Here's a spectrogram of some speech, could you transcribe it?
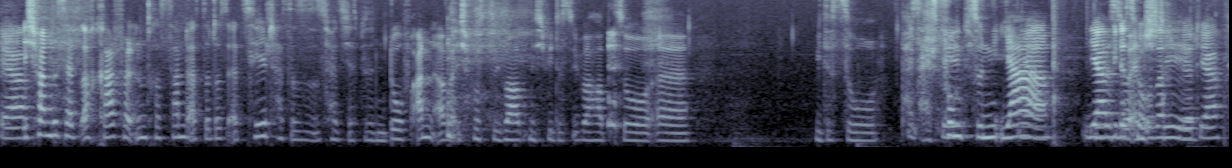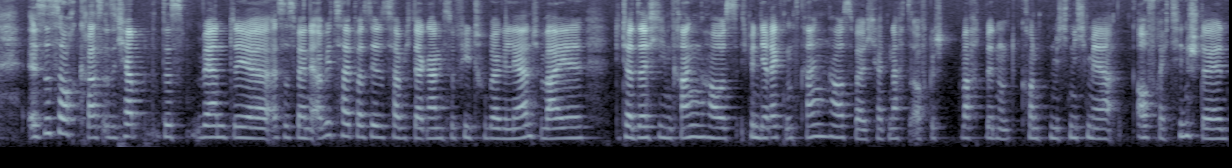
ja. Ich fand es jetzt auch gerade voll interessant, als du das erzählt hast. Also, es hört sich jetzt ein bisschen doof an, aber ich wusste überhaupt nicht, wie das überhaupt so, äh, wie das so, was heißt funktioniert. Ja, ja, ja, wie das, so verursacht entsteht. wird, ja. Es ist auch krass. Also ich habe das während der, als das während der Abi-Zeit passiert ist, habe ich da gar nicht so viel drüber gelernt, weil die tatsächlich im Krankenhaus, ich bin direkt ins Krankenhaus, weil ich halt nachts aufgewacht bin und konnte mich nicht mehr aufrecht hinstellen,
